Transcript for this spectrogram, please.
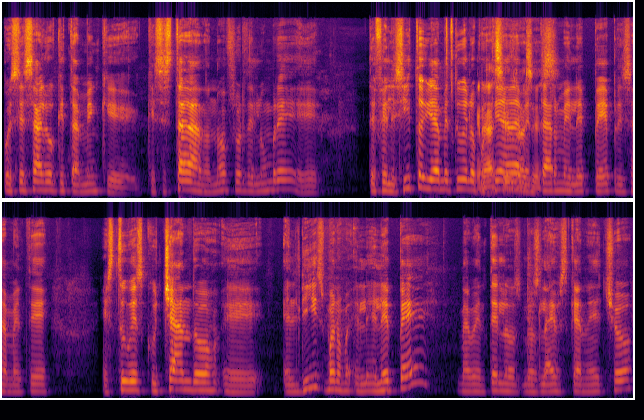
pues es algo que también que, que se está dando, ¿no? Flor de Lumbre, eh, te felicito, ya me tuve la oportunidad Gracias, de gracias. aventarme el EP, precisamente estuve escuchando eh, el disc, bueno, el, el EP, me aventé los, los lives que han hecho,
